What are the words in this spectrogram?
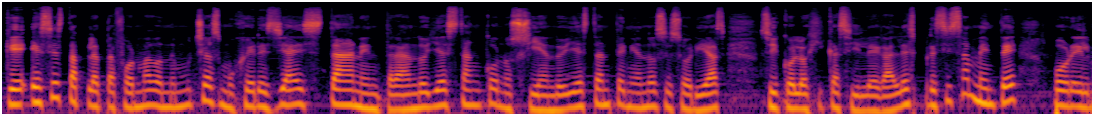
que es esta plataforma donde muchas mujeres ya están entrando, ya están conociendo, ya están teniendo asesorías psicológicas y legales precisamente por el,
